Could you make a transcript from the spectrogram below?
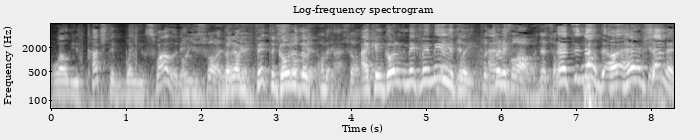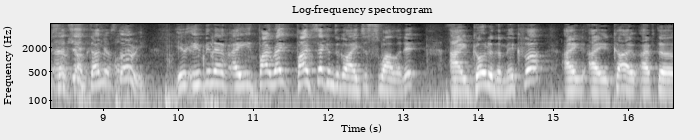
well, you touched it when you swallowed it. Oh, you swallowed it, But okay. I'm fit to go to the. Okay, okay, so- I can go to the mikveh immediately for And 24 hours, that's all. That's it. No, the uh, hair of Yeah, shemesh. That's it. Done yeah, the story. Even if I, if I right five seconds ago, I just swallowed it. I go to the mikveh. I, I, I have to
